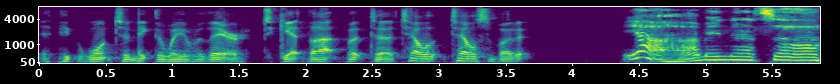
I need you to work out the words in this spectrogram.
if people want to make their way over there to get that. But uh, tell tell us about it. Yeah, I mean, that's uh,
